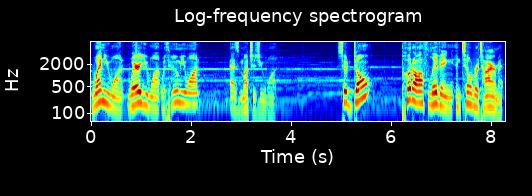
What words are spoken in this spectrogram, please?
when you want, where you want, with whom you want, as much as you want. So don't put off living until retirement.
